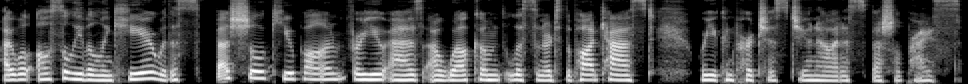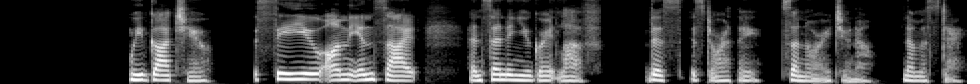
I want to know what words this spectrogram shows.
I will also leave a link here with a special coupon for you as a welcomed listener to the podcast, where you can purchase Juno at a special price. We've got you. See you on the inside and sending you great love. This is Dorothy Zanori Juno. Namaste.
